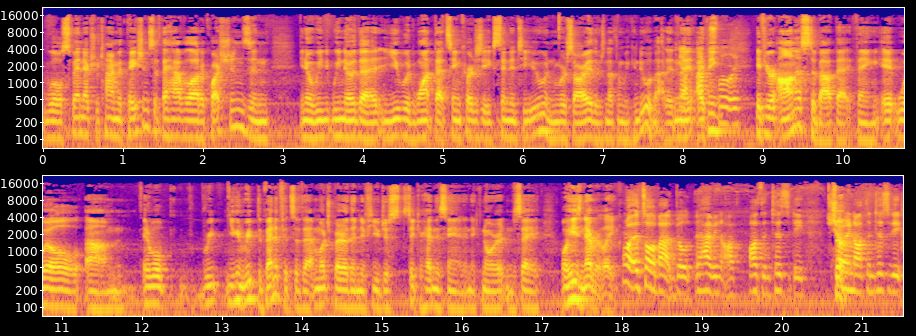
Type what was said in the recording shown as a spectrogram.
will spend extra time with patients if they have a lot of questions and. You know, we, we know that you would want that same courtesy extended to you, and we're sorry, there's nothing we can do about it. And yeah, I, I think if you're honest about that thing, it will um, it will reap, you can reap the benefits of that much better than if you just stick your head in the sand and ignore it and say, "Well, he's never late." Well, it's all about build, having authenticity, showing sure. authenticity.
